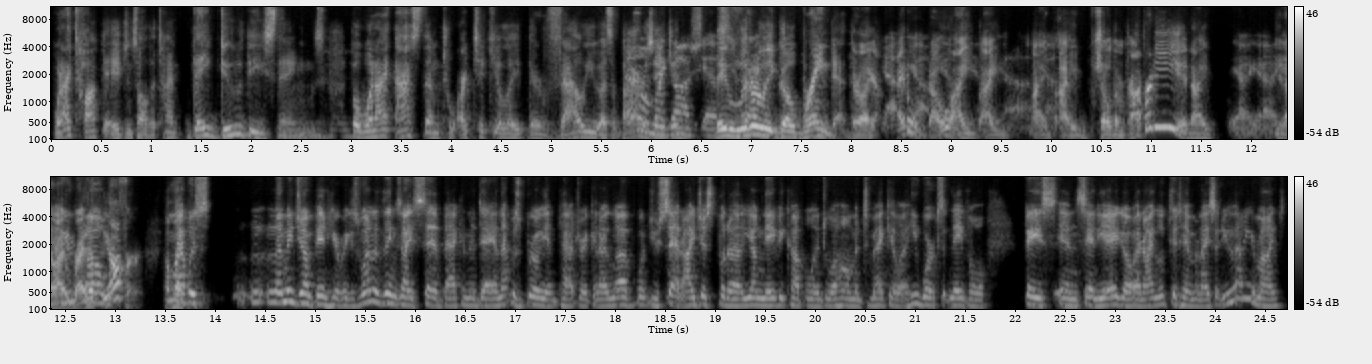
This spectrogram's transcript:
when i talk to agents all the time they do these things mm-hmm. but when i ask them to articulate their value as a buyer's oh agent gosh, yes, they literally right. go brain dead they're like yeah, i don't yeah, know yeah, I, I, I i show them property and i yeah yeah you know i write up the offer i'm like was let me jump in here because one of the things I said back in the day, and that was brilliant, Patrick, and I love what you said. I just put a young Navy couple into a home in Temecula. He works at Naval Base in San Diego, and I looked at him and I said, "Are you out of your mind?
